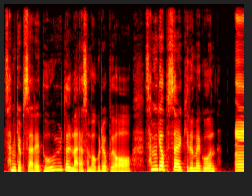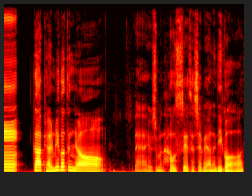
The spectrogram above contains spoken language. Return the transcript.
삼겹살에 돌돌 말아서 먹으려고요. 삼겹살 기름에 구운 가 별미거든요. 네, 요즘은 하우스에서 재배하는 이것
